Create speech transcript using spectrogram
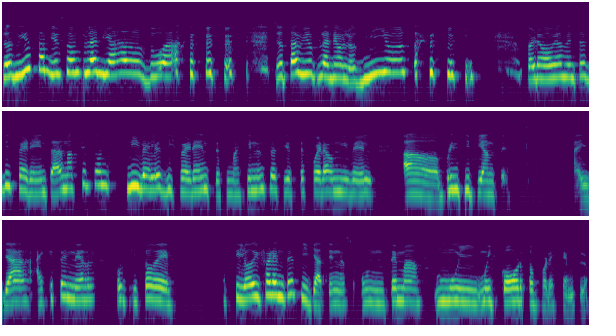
Los míos también son planeados, Dúa. Yo también planeo los míos, pero obviamente es diferente. Además que son niveles diferentes. Imagínense si este fuera un nivel ah, principiante ahí ya hay que tener poquito de estilo diferente si ya tienes un tema muy, muy corto, por ejemplo.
